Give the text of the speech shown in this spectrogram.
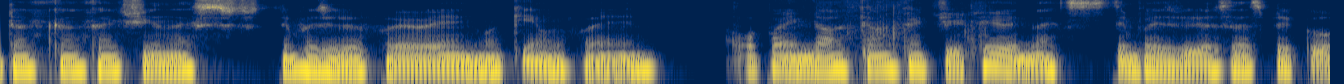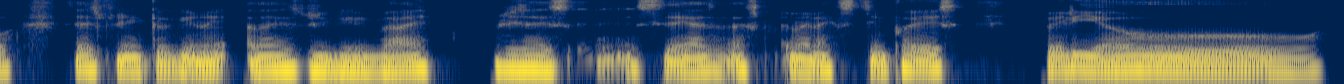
Donkey Kong Country next Stephen Plays video for what game we're playing. We're playing Donkey Country 2 in the next Stephen Plays video, so that's pretty cool. So that's pretty cool. Thanks for goodbye. See you guys in my next Stephen Plays video.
